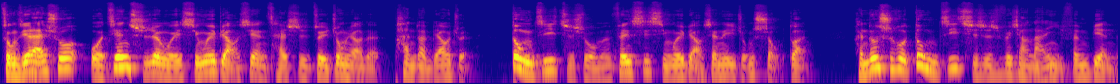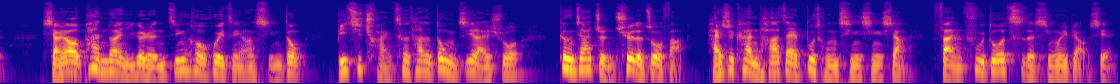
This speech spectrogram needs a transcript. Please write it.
总结来说，我坚持认为行为表现才是最重要的判断标准，动机只是我们分析行为表现的一种手段。很多时候，动机其实是非常难以分辨的。想要判断一个人今后会怎样行动，比起揣测他的动机来说，更加准确的做法还是看他在不同情形下。反复多次的行为表现，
